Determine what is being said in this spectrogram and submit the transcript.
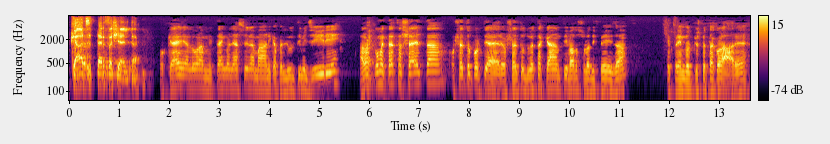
Cazzo, terza scelta. Ok, allora mi tengo gli assi nella manica per gli ultimi giri. Allora, Eh. come terza scelta, ho scelto il portiere, ho scelto due attaccanti, vado sulla difesa e prendo il più spettacolare.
